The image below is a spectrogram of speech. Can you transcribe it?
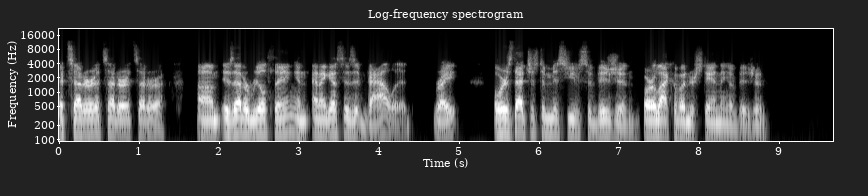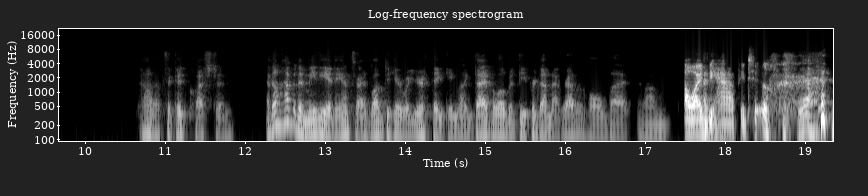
et cetera, et cetera, et cetera. Um, is that a real thing? And and I guess is it valid, right? Or is that just a misuse of vision or a lack of understanding of vision? Oh, that's a good question. I don't have an immediate answer. I'd love to hear what you're thinking, like dive a little bit deeper down that rabbit hole. But um, oh, I'd I, be happy to. Yeah.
